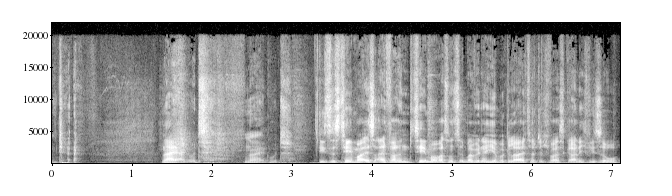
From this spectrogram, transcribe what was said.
naja, gut. Naja, gut. Dieses Thema ist einfach ein Thema, was uns immer wieder hier begleitet. Ich weiß gar nicht wieso.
